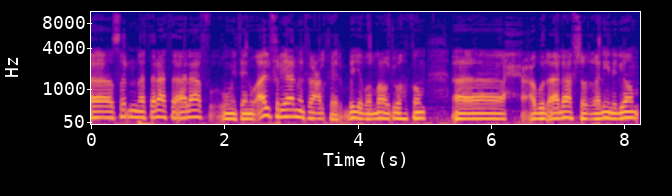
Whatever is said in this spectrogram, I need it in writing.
آه صرنا 3200 وألف ريال من فعل خير. بيض الله وجوهكم. آه أبو الآلاف شغالين اليوم.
